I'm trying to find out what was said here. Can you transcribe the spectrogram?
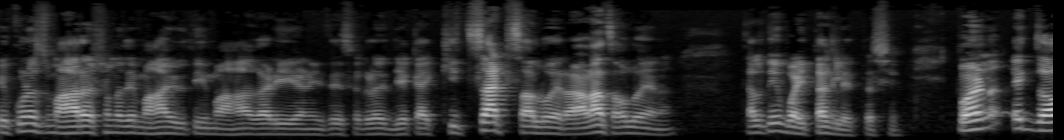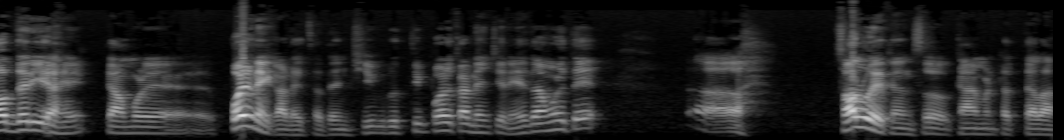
एकूणच महाराष्ट्रामध्ये महायुती महाआघाडी आणि ते सगळं जे काय किचाट चालू आहे राडा चालू आहे ना त्याला ते वैतागलेत तसे. पण एक जबाबदारी आहे त्यामुळे पळ नाही काढायचा त्यांची वृत्ती पळ काढण्याची नाही. त्यामुळे ते चालू आहे त्यांचं काय म्हणतात त्याला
